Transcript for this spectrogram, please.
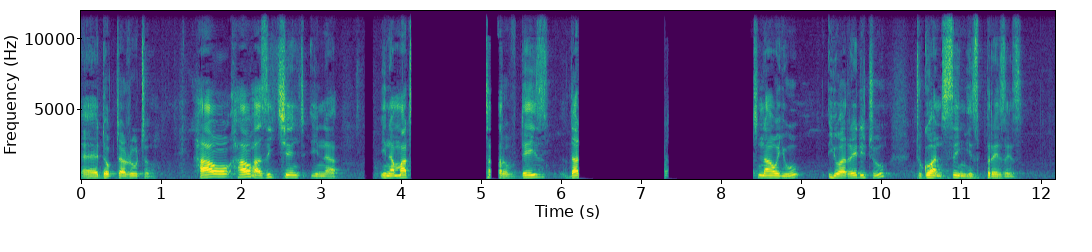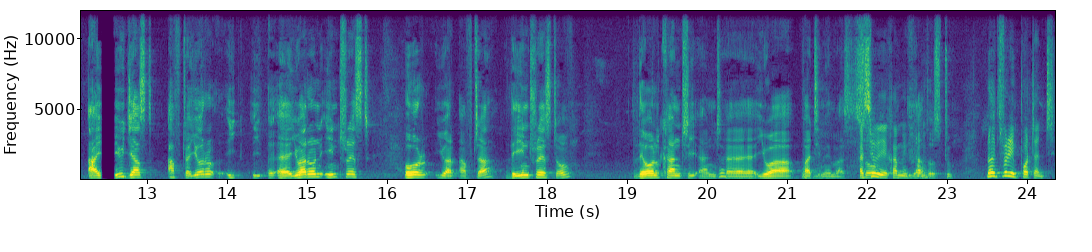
uh, Dr. Ruto, how how has it changed in a in a matter of days that now you you are ready to to go and sing his praises? Are you just after your uh, your own interest, or you are after the interest of the whole country and uh, your party members? I see where you're coming yeah, from. those two. No, it's very important.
